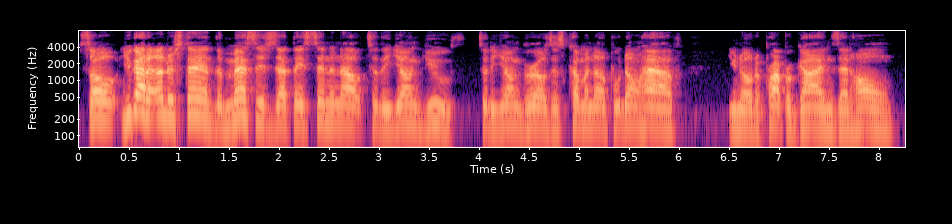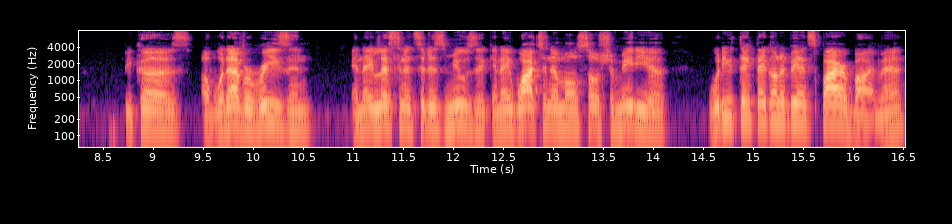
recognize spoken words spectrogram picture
So you got to understand the message that they sending out to the young youth, to the young girls that's coming up who don't have, you know, the proper guidance at home because of whatever reason, and they listening to this music and they watching them on social media. What do you think they're going to be inspired by, man?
